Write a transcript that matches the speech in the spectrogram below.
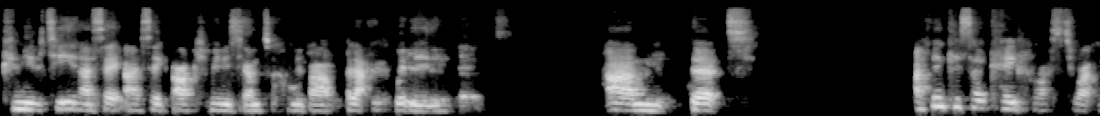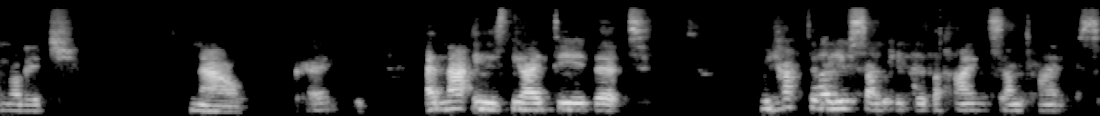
community, and I say I say our community, I'm talking about Black women um, that I think it's okay for us to acknowledge now, okay? And that is the idea that we have to leave some people behind sometimes.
